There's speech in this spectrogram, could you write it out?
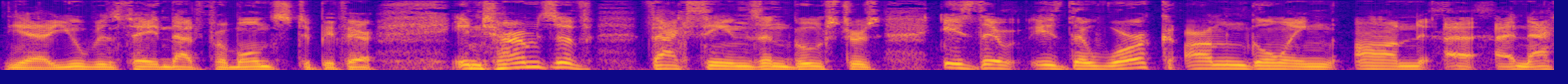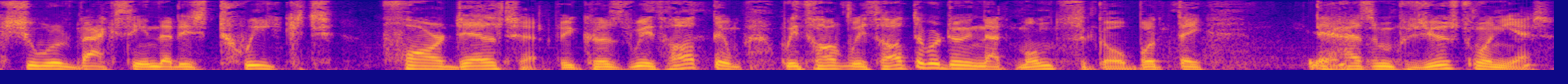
yeah, you've been saying that for months. To be fair, in terms of vaccines and boosters, is there is there work ongoing on a, an actual vaccine that is tweaked for Delta? Because we thought they we thought we thought they were doing that months ago, but they they hasn't produced one yet.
